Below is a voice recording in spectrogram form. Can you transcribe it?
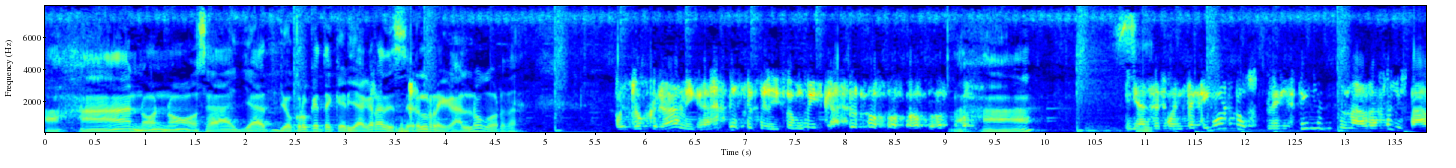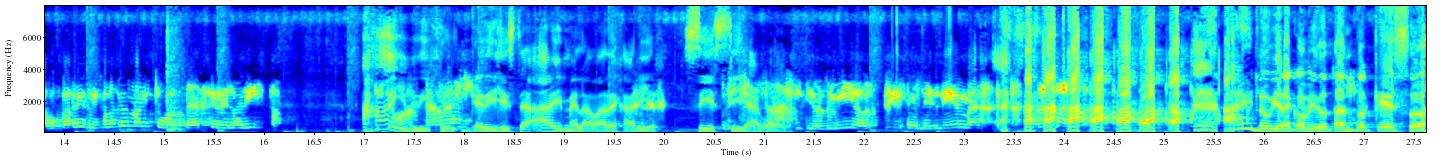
Ajá, no, no, o sea, ya, yo creo que te quería agradecer el regalo, gorda. Pues yo creo, amiga, se hizo muy caro. Ajá. Y ya se cuenta que, ya, pues, le dije, sí, un abrazo, yo estaba boca arriba, me dijo, no seas malito, volteate de ladito. Ay, dije. ¿qué dijiste? Ay, me la va a dejar ir. Sí, sí, a huevo. Ay, Dios mío, el enema. Ay, no hubiera comido tanto queso.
